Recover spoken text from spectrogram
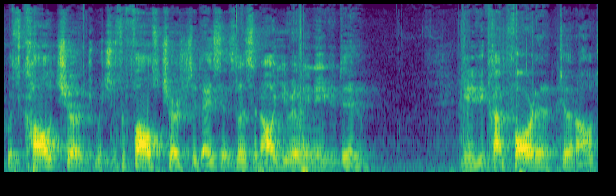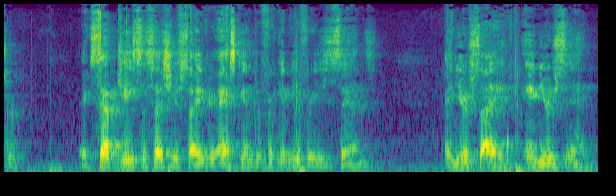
what's called church, which is a false church today, says, listen, all you really need to do, you need to come forward to an altar, accept Jesus as your Savior, ask Him to forgive you for your sins, and you're saved in your sin.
